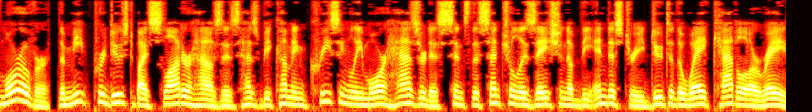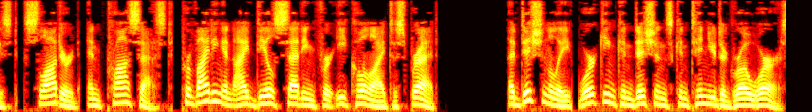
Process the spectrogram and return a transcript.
Moreover, the meat produced by slaughterhouses has become increasingly more hazardous since the centralization of the industry due to the way cattle are raised, slaughtered, and processed, providing an ideal setting for E. coli to spread. Additionally, working conditions continue to grow worse.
